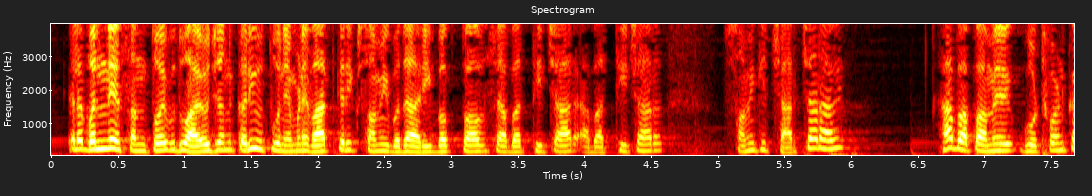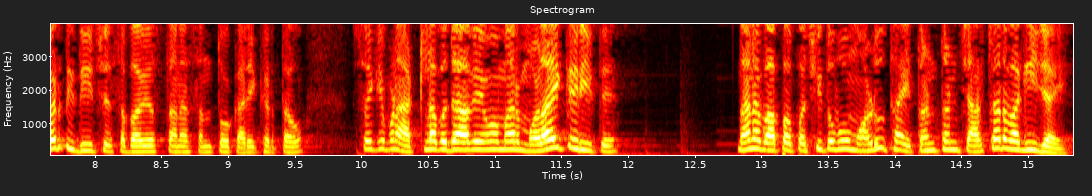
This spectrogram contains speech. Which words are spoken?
એટલે બંને સંતોએ બધું આયોજન કર્યું હતું એમણે વાત કરી કે સ્વામી બધા હરિભક્તો આવશે, આ બાદથી ચાર, આ બાદથી ચાર. સ્વામી કે ચાર ચાર આવે? હા બાપા, અમે ગોઠવણ કરી દીધી છે સભા વ્યવસ્થાના સંતો, કાર્યકર્તાઓ. સો કે પણ આટલા બધા આવે એમાં મારે મળાય કઈ રીતે? ના ના બાપા, પછી તો બહુ મોડું થાય. ત્રણ ત્રણ ચાર ચાર વાગી જાય.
